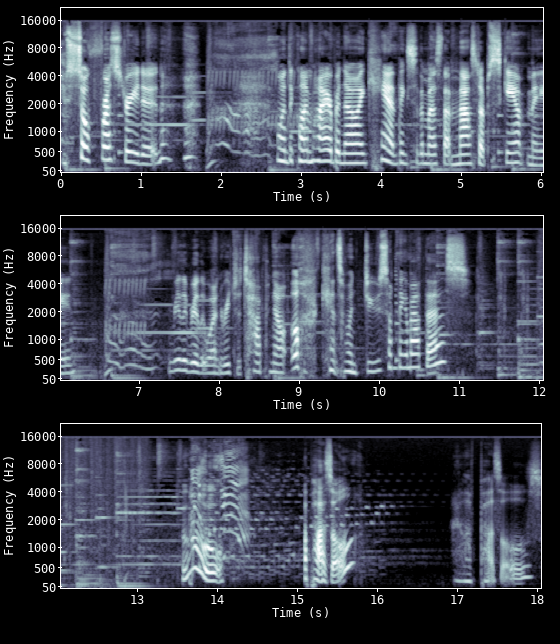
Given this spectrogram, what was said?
I'm so frustrated. I wanted to climb higher, but now I can't thanks to the mess that masked up scamp made. Really, really wanted to reach the top now. Ugh, can't someone do something about this? Ooh. A puzzle? I love puzzles.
